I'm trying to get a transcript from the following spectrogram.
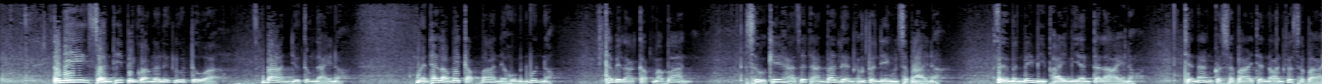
ๆตอนนี้ส่วนที่เป็นความระลึกรู้ตัวบ้านอยู่ตรงไหนเนาะเหมือนถ้าเราไม่กลับบ้านเนี่ยโหมันวุ่นเนาะถ้าเวลากลับมาบ้าน สู่เคหาสถานบ้านเรือนของตนเองมันสบายเนาะเออมันไม่มีภัยมีอันตรายเนาะจะนั่งก็สบายจะนอนก็สบาย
